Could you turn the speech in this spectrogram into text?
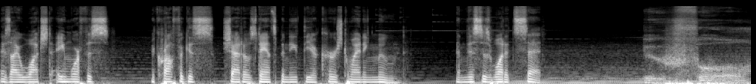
as I watched amorphous, necrophagous shadows dance beneath the accursed waning moon. And this is what it said. You fool.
